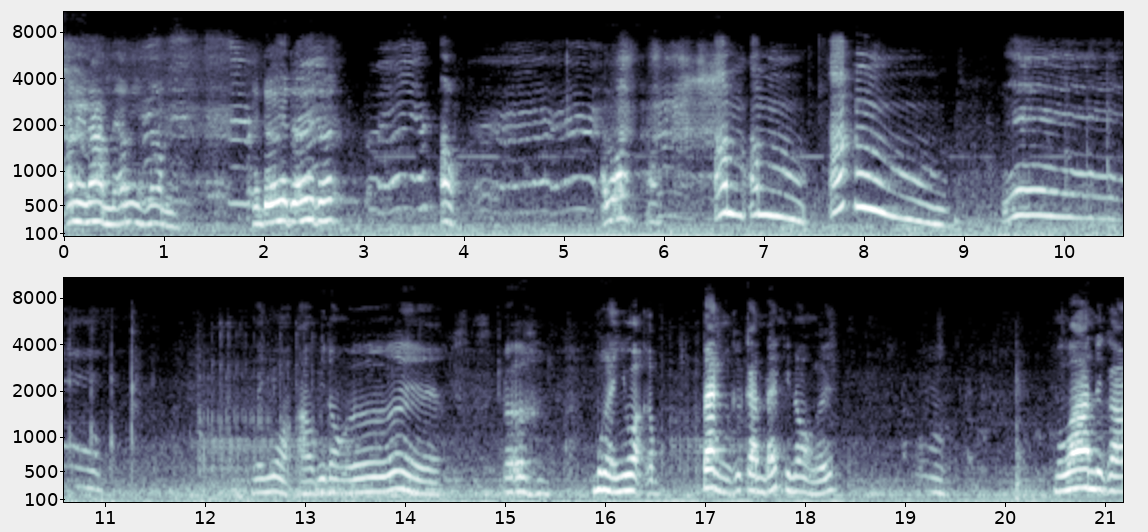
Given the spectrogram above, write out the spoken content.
อันนี้น้ำเนี่ยอันนี้น้ำเนี่ยเฮ็ดเด้อเฮ็ดเด้อเฮ็ดเด้อเอ้าเอาลงมาอ้ำอ้ำอ้ำเย้เลยหยวกเอาพี่น้องเอ้ยเออเมื่อยหยวกกับแป้งคือกันได้พี่น้องเอ้ยอืม เมื่อวานนี่ก็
